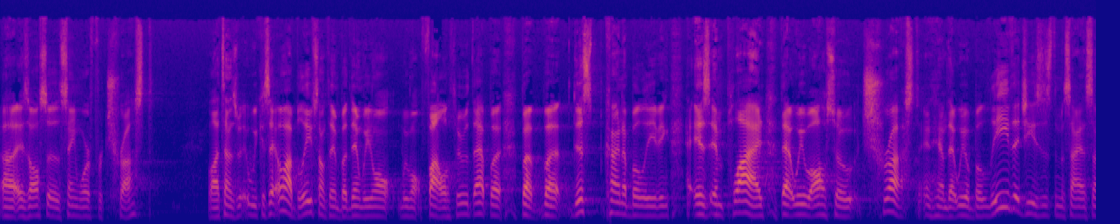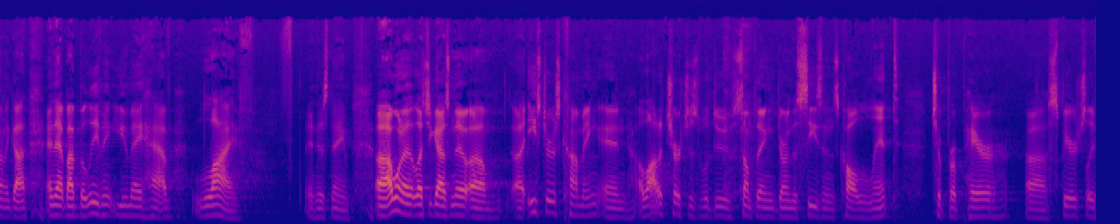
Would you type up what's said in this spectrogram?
uh, is also the same word for trust. A lot of times we can say, "Oh, I believe something," but then we won't we won't follow through with that. But but but this kind of believing is implied that we will also trust in Him, that we will believe that Jesus is the Messiah, the Son of God, and that by believing you may have life in his name. Uh, I want to let you guys know um, uh, Easter is coming, and a lot of churches will do something during the seasons called Lent to prepare uh, spiritually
